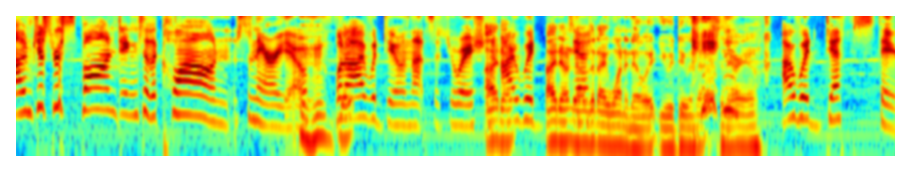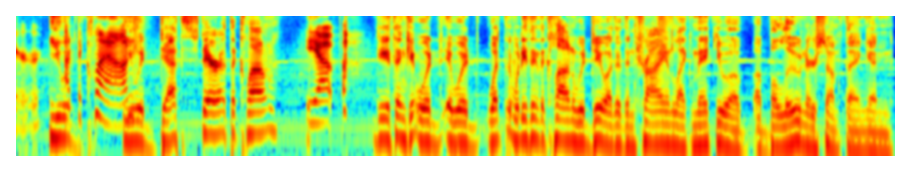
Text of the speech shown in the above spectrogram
I'm just responding to the clown scenario. Mhm. What I would do in that situation. I don't. would. I don't know that I want to know what you would do in that scenario. I would death stare You would- at the clown. You would death stare at the clown. Yep. Do you think it would? It would. What? What do you think the clown would do other than try and like make you a, a balloon or something? And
